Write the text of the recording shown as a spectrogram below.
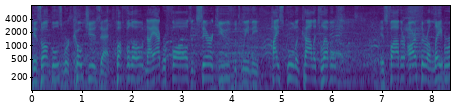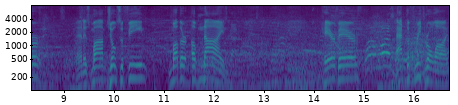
his uncles were coaches at Buffalo, Niagara Falls, and Syracuse between the high school and college levels. His father, Arthur, a laborer, and his mom, Josephine, mother of nine. Herber at the free throw line.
